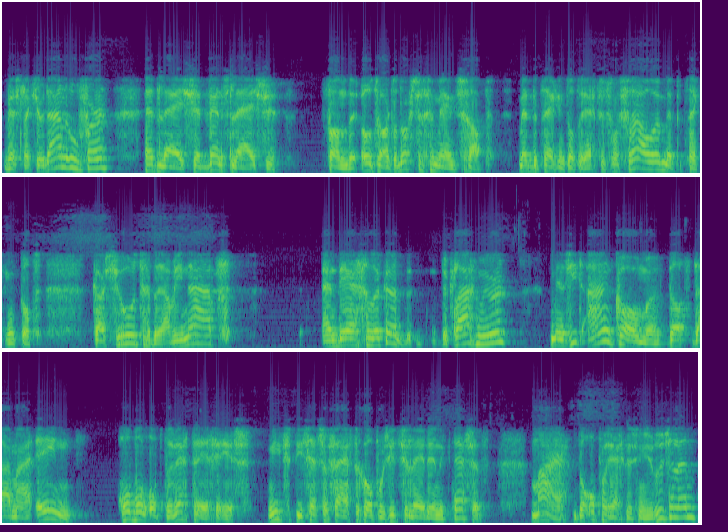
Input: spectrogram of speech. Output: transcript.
westelijk Jordaanoever, het lijstje, het wenslijstje van de ultra-orthodoxe gemeenschap met betrekking tot de rechten van vrouwen, met betrekking tot kashrut, het rabbinaat en dergelijke, de, de klaagmuur. Men ziet aankomen dat daar maar één hobbel op de weg tegen is. Niet die 56 oppositieleden in de Knesset, maar de opperrechters in Jeruzalem.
